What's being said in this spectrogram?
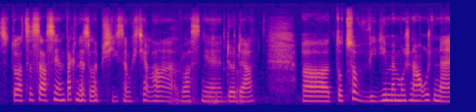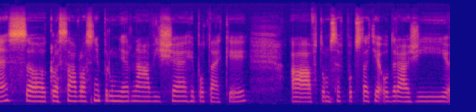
Situace se asi jen tak nezlepší, jsem chtěla vlastně to dodat. Tak. Eh, to, co vidíme možná už dnes, eh, klesá vlastně průměrná výše hypotéky a v tom se v podstatě odráží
